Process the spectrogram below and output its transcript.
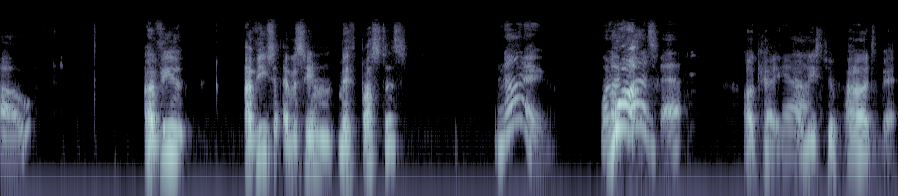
Oh Have you have you ever seen MythBusters? no. Well, What? I've heard of it. Okay, Yeah. at least you've heard of it,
